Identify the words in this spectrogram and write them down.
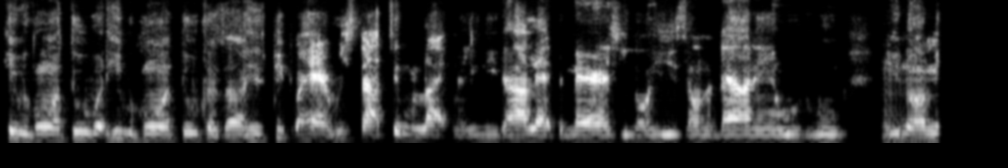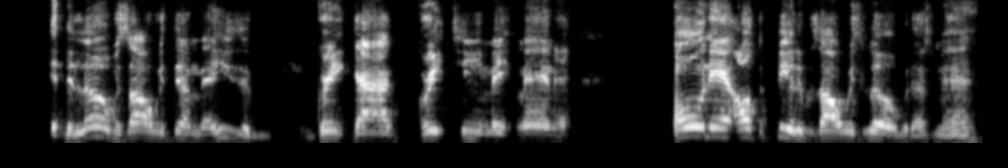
he was going through what he was going through because uh, his people had reached out to him like, man, you need to holler at the marriage. You know, he's on the down end, whoop, whoop. You know what I mean? The love was always there, man. He's a great guy, great teammate, man. And on and off the field, it was always love with us, man.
